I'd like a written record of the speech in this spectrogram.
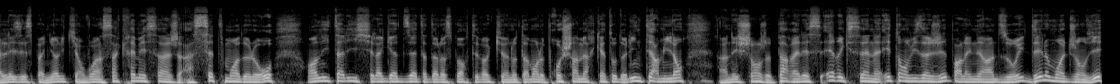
Les Espagnols qui envoient un sacré message à 7 mois de l'Euro. En Italie, la Gazette dello Sport évoque notamment le prochain mercato de l'Inter Milan. Un échange Paredes-Eriksen est envisagé par les Nerazzurri dès le mois de janvier.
